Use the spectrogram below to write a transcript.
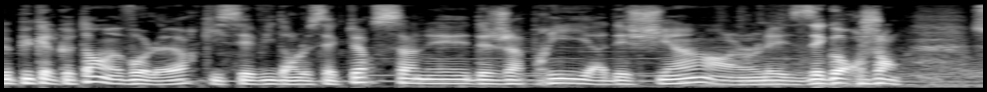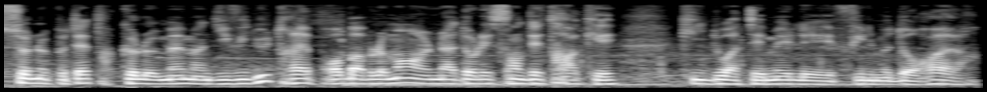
Depuis quelque temps, un voleur qui sévit dans le secteur s'en est déjà pris à des chiens en les égorgeant. Ce ne peut être que le même individu, très probablement un adolescent détraqué, qui doit aimer les films d'horreur.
